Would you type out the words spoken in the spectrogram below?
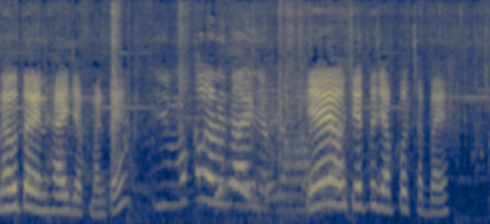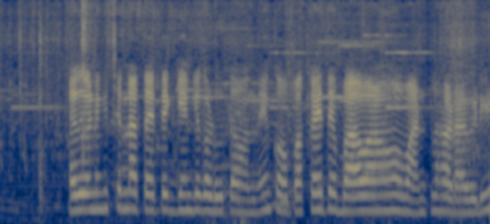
నవ్వుతారండి హాయ్ చెప్పమంటే. ఏ ఒక చేత్తో చెప్పొచ్చు అబ్బాయి. అదిగోండి ఇంక చిన్న అత్త అయితే గింట్లు కడుగుతా ఉంది. ఇంకో పక్క అయితే బావ వంటలు హడావిడి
